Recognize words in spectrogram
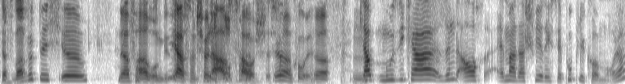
Das war wirklich äh, eine Erfahrung. dieser- Ja, so ein schöner Austausch. Ist doch cool. Ja. Ich glaube, Musiker sind auch immer das schwierigste Publikum, oder?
